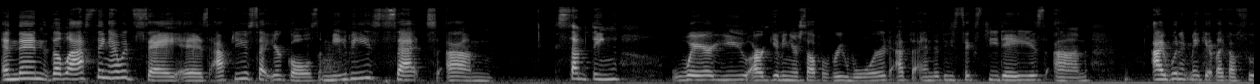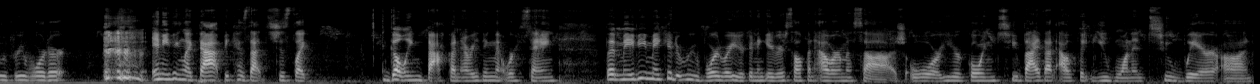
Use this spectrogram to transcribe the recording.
And then the last thing I would say is after you set your goals, maybe set um, something where you are giving yourself a reward at the end of these 60 days. Um, I wouldn't make it like a food reward or anything like that because that's just like going back on everything that we're saying. But maybe make it a reward where you're going to give yourself an hour massage or you're going to buy that outfit you wanted to wear on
